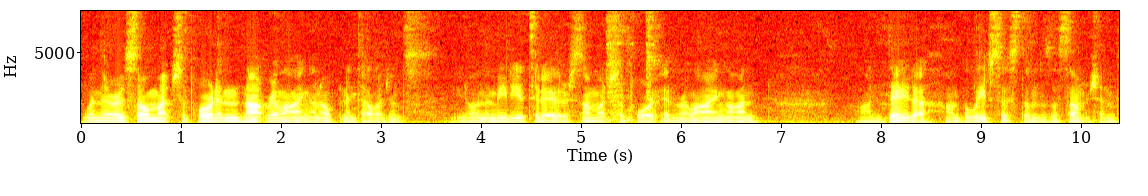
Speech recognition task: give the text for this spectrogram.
when there is so much support in not relying on open intelligence. You know, in the media today there's so much support in relying on, on data, on belief systems, assumptions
